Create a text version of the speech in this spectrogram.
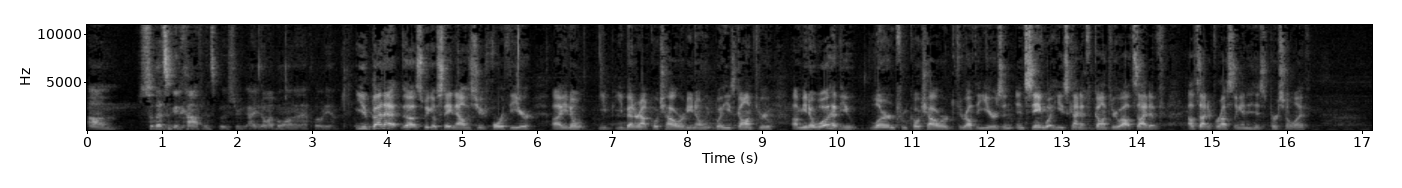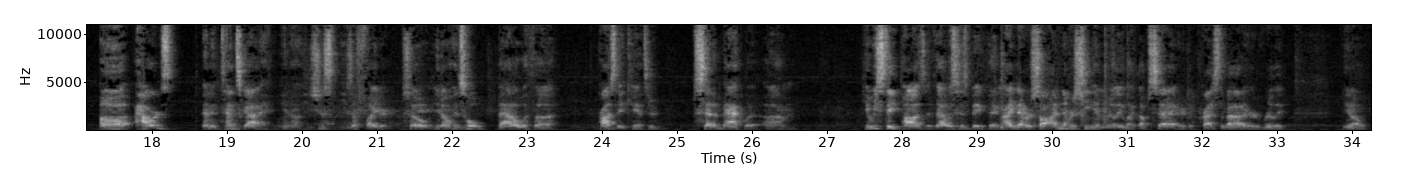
Um, so that's a good confidence booster. I know I belong on that podium. You've been at uh, Oswego State now. This is your fourth year. Uh, you know, you, have been around Coach Howard. You know what he's gone through. Um, you know, what have you learned from Coach Howard throughout the years, and, and, seeing what he's kind of gone through outside of outside of wrestling and his personal life? Uh, Howard's an intense guy. You know, he's just he's a fighter. So you know, his whole battle with uh, prostate cancer set him back, but um, he always stayed positive. That was his big thing. I never saw, I've never seen him really like upset or depressed about it or really, you know,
